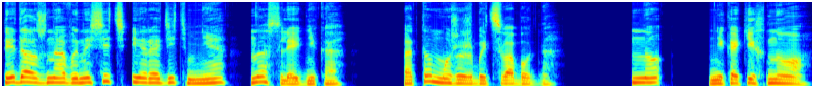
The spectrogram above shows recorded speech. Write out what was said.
Ты должна выносить и родить мне наследника. Потом можешь быть свободна. Но никаких «но».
